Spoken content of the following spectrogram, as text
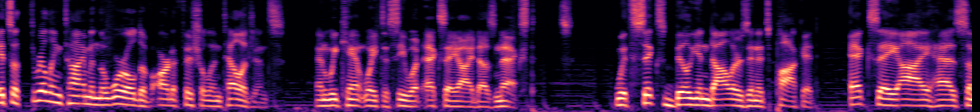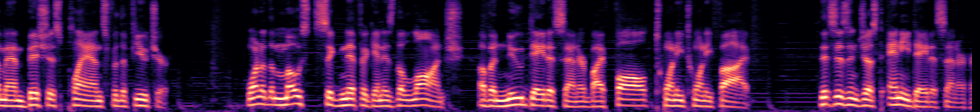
It's a thrilling time in the world of artificial intelligence, and we can't wait to see what xAI does next. With $6 billion in its pocket, xAI has some ambitious plans for the future. One of the most significant is the launch of a new data center by fall 2025. This isn't just any data center.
